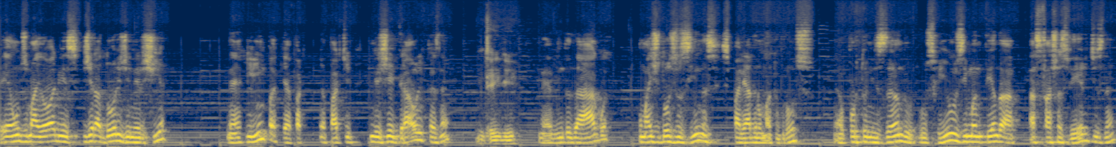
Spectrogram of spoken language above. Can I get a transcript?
é um dos maiores geradores de energia né, limpa, que é a parte, a parte de energia hidráulicas, né? Entendi. Né, vindo da água, com mais de 12 usinas espalhadas no Mato Grosso né, oportunizando os rios e mantendo a, as faixas verdes, né?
